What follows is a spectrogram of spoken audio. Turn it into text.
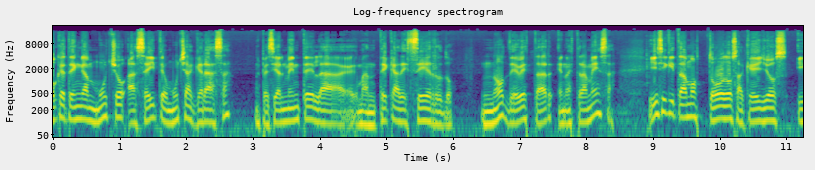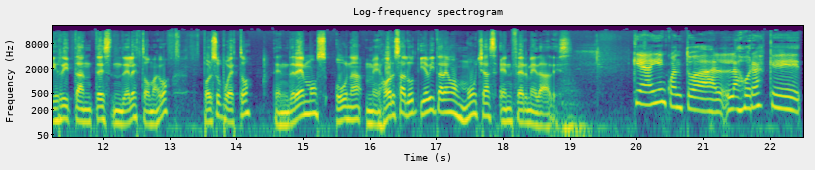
o que tengan mucho aceite o mucha grasa, especialmente la manteca de cerdo, no debe estar en nuestra mesa. Y si quitamos todos aquellos irritantes del estómago, por supuesto, tendremos una mejor salud y evitaremos muchas enfermedades. ¿Qué hay en cuanto a las horas que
